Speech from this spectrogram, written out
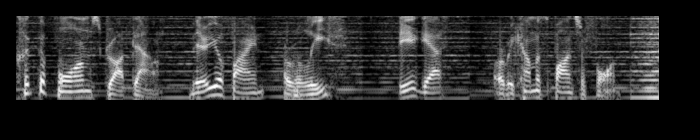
Click the forms drop down. There you'll find a release, be a guest, or become a sponsor for form.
